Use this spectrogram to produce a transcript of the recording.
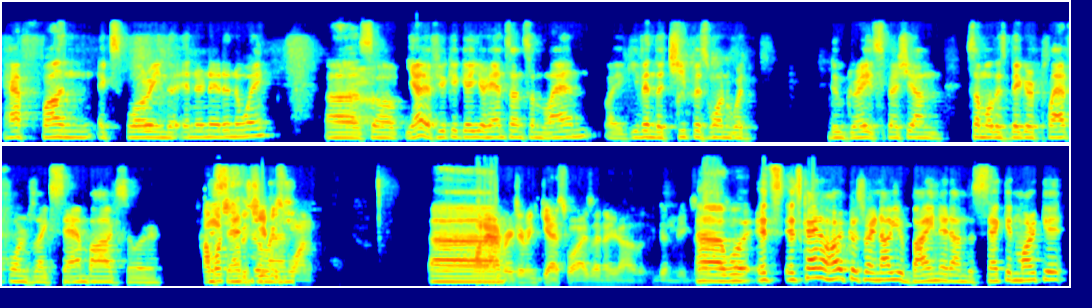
have fun exploring the internet in a way. Uh, so yeah, if you could get your hands on some land, like even the cheapest one would do great, especially on some of these bigger platforms like Sandbox or. How much is the cheapest one? Uh, On average, I mean, guess wise, I know you're not going to be exact. Uh, well, it's it's kind of hard because right now you're buying it on the second market.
